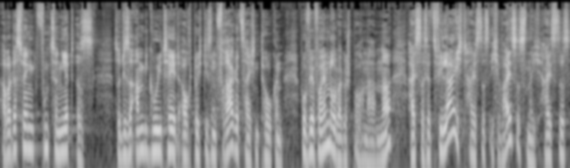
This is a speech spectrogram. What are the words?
Aber deswegen funktioniert es. So diese Ambiguität auch durch diesen Fragezeichen-Token, wo wir vorhin drüber gesprochen haben. Ne? Heißt das jetzt vielleicht? Heißt es, ich weiß es nicht? Heißt es,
